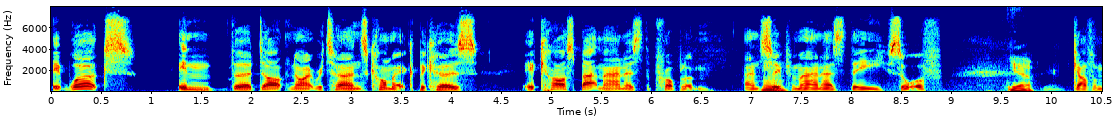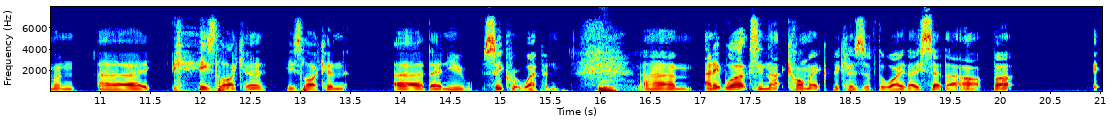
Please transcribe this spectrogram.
it works in the Dark Knight Returns comic because it casts Batman as the problem and Superman as the sort of yeah, government. Uh, he's like a he's like an uh, their new secret weapon, um, and it works in that comic because of the way they set that up. But it,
